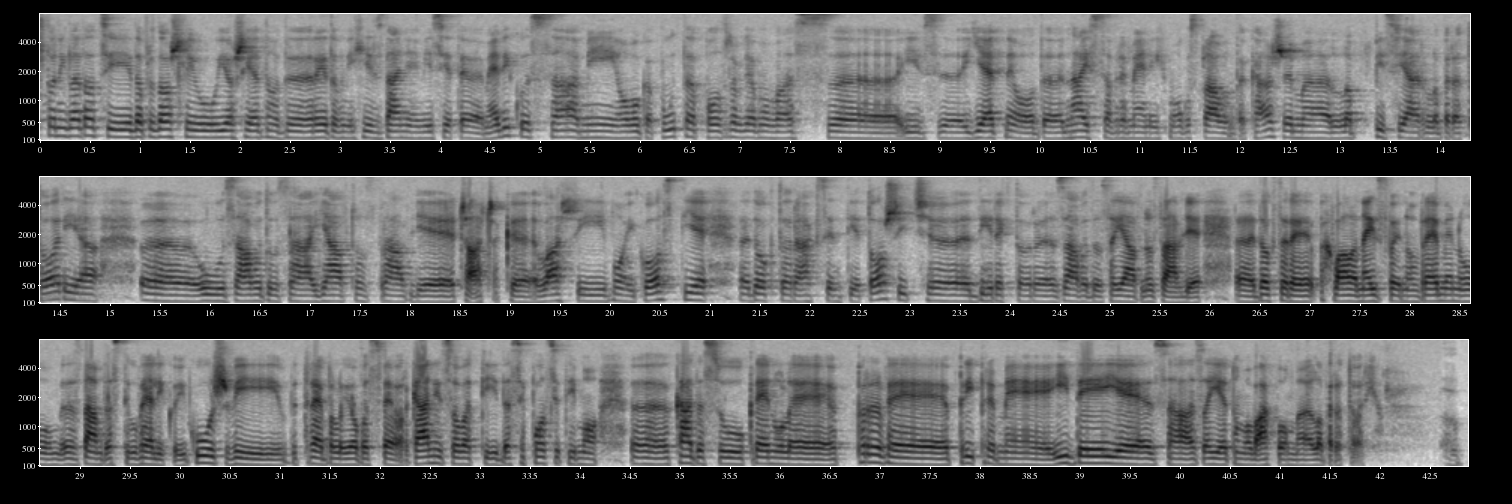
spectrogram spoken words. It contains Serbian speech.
Poštovani gledoci, dobrodošli u još jedno od redovnih izdanja emisije TV Medikus, a mi ovoga puta pozdravljamo vas e, iz jedne od najsavremenijih, mogu s pravom da kažem, PCR laboratorija u Zavodu za javno zdravlje Čačak. Vaši i moji gost je dr. Aksentije Tošić, direktor Zavoda za javno zdravlje. Doktore, hvala na izdvojenom vremenu. Znam da ste u velikoj gužvi, trebalo je ovo sve organizovati, da se podsjetimo kada su krenule prve pripreme, ideje za, za jednom ovakvom laboratorijom.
